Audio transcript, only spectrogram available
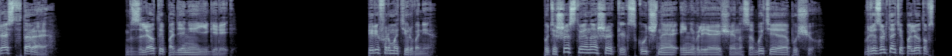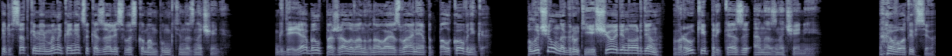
Часть вторая. Взлет и падение егерей. Переформатирование. Путешествие наше, как скучное и не влияющее на события, опущу. В результате полетов с пересадками мы, наконец, оказались в искомом пункте назначения, где я был пожалован в новое звание подполковника, получил на грудь еще один орден, в руки приказы о назначении. Вот и все.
